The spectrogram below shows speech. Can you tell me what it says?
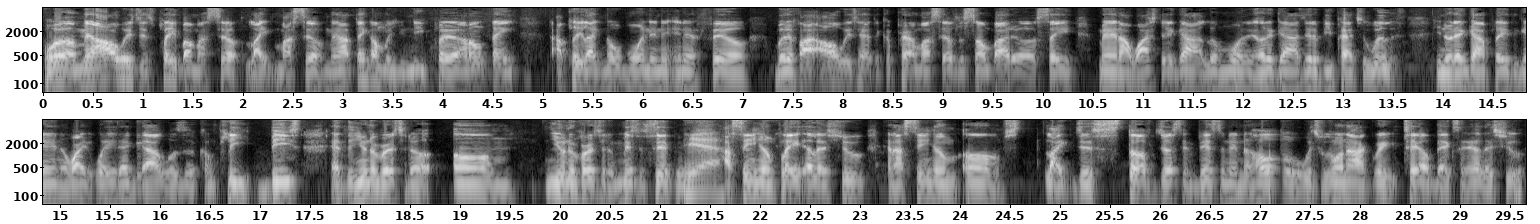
Well, man, I always just play by myself, like myself, man. I think I'm a unique player. I don't think I play like no one in the NFL. But if I always had to compare myself to somebody or say, man, I watched that guy a little more than other guys, it'll be Patrick Willis. You know, that guy played the game the right way. That guy was a complete beast at the University of um University of Mississippi. Yeah. I seen him play LSU and I seen him um like just stuff Justin Vincent in the hole, which was one of our great tailbacks at LSU.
